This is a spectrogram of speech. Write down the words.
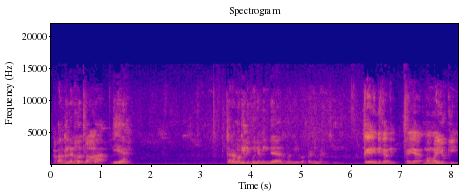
panggilan kan buat bapak? bapak iya karena manggil ibunya Minda manggil bapaknya Manji Kayak ini kali, kayak Mama Yuki.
